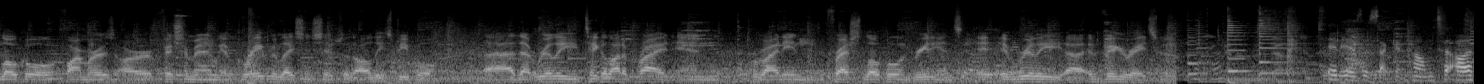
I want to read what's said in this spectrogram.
Local farmers, our fishermen, we have great relationships with all these people uh, that really take a lot of pride in providing fresh local ingredients. It, it really uh, invigorates me. It is a second home to us.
